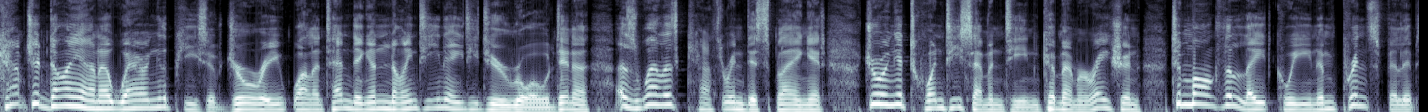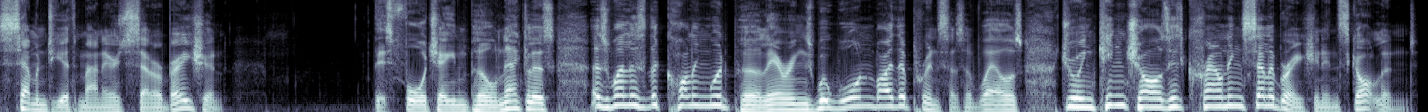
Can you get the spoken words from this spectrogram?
captured Diana wearing the piece of jewellery while attending a 1982 royal dinner, as well as Catherine displaying it during a 2017 commemoration to mark the late Queen and Prince Philip's 70th marriage celebration. This four chain pearl necklace, as well as the Collingwood pearl earrings, were worn by the Princess of Wales during King Charles's crowning celebration in Scotland.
